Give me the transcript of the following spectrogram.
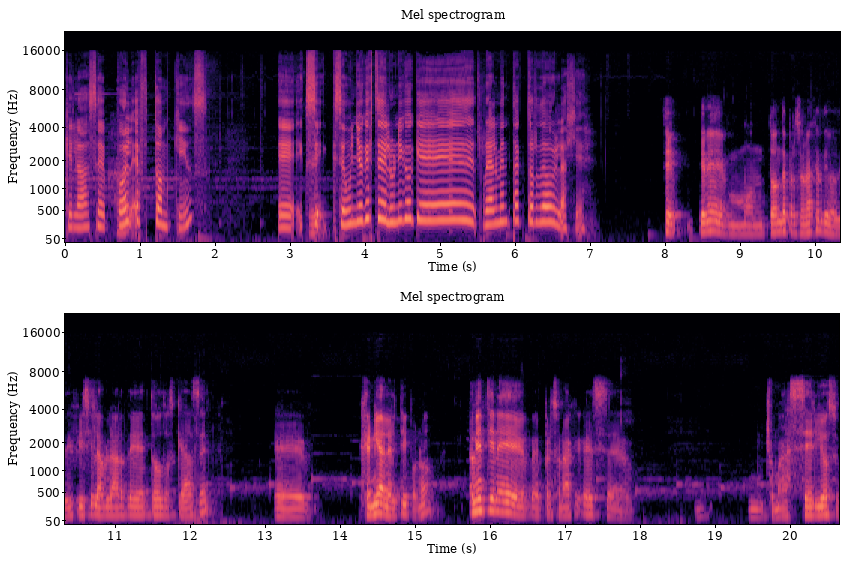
que lo hace Paul F. Tompkins. Eh, Sí. se- según yo que este es el único que es realmente actor de doblaje. Sí, tiene un montón de personajes, digo, difícil hablar de todos los que hace. Eh, genial el tipo, ¿no? También tiene eh, personajes mucho más serios.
